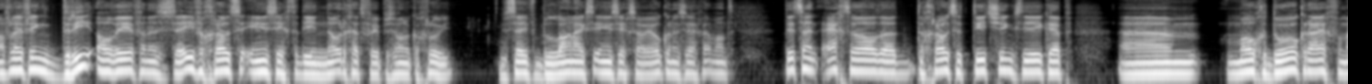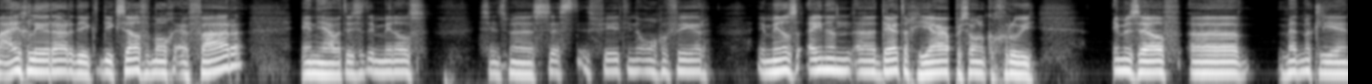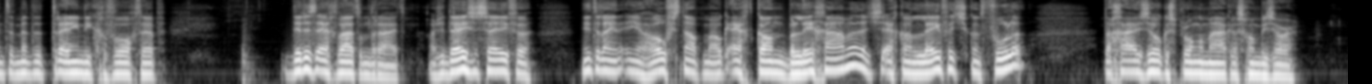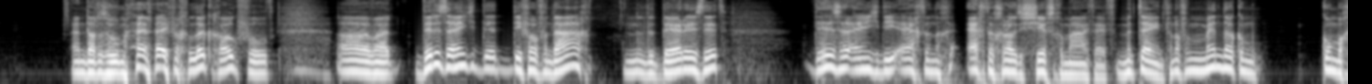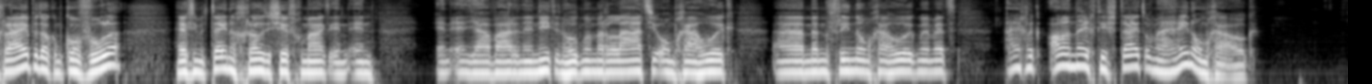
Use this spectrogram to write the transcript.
Aflevering 3 alweer van de zeven grootste inzichten die je nodig hebt voor je persoonlijke groei. De zeven belangrijkste inzichten zou je ook kunnen zeggen, want dit zijn echt wel de, de grootste teachings die ik heb ehm, mogen doorkrijgen van mijn eigen leraren, die ik, die ik zelf heb mogen ervaren. En ja, wat is het inmiddels? Sinds mijn 16, 14 ongeveer. Inmiddels 31 jaar persoonlijke groei. In mezelf, uh, met mijn cliënten, met de training die ik gevolgd heb dit is echt waar het om draait. Als je deze zeven niet alleen in je hoofd snapt, maar ook echt kan belichamen, dat je ze echt kan leven, dat je ze kunt voelen, dan ga je zulke sprongen maken. Dat is gewoon bizar. En dat is hoe mijn leven gelukkig ook voelt. Oh, maar dit is eentje, die van vandaag, de derde is dit. Dit is er eentje die echt een, echt een grote shift gemaakt heeft. Meteen. Vanaf het moment dat ik hem kon begrijpen, dat ik hem kon voelen, heeft hij meteen een grote shift gemaakt in, in en, en ja, waren er niet. En hoe ik met mijn relatie omga, hoe ik uh, met mijn vrienden omga, hoe ik me met eigenlijk alle negativiteit om me heen omga ook.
